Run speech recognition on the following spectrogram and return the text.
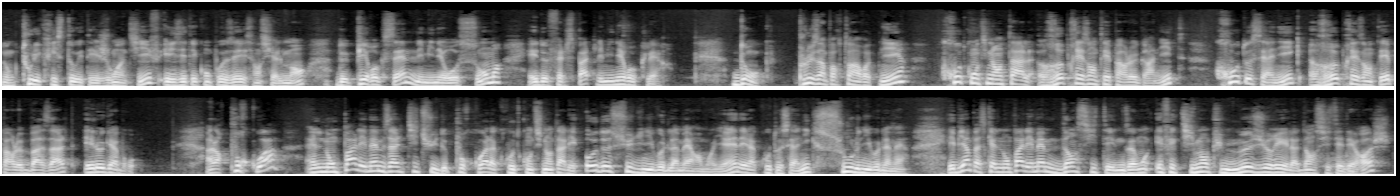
Donc tous les cristaux étaient jointifs et ils étaient composés essentiellement de pyroxène, les minéraux sombres, et de feldspath, les minéraux clairs. Donc, plus important à retenir, croûte continentale représentée par le granit, croûte océanique représentée par le basalte et le gabbro. Alors pourquoi elles n'ont pas les mêmes altitudes? Pourquoi la croûte continentale est au-dessus du niveau de la mer en moyenne et la croûte océanique sous le niveau de la mer? Eh bien parce qu'elles n'ont pas les mêmes densités. Nous avons effectivement pu mesurer la densité des roches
